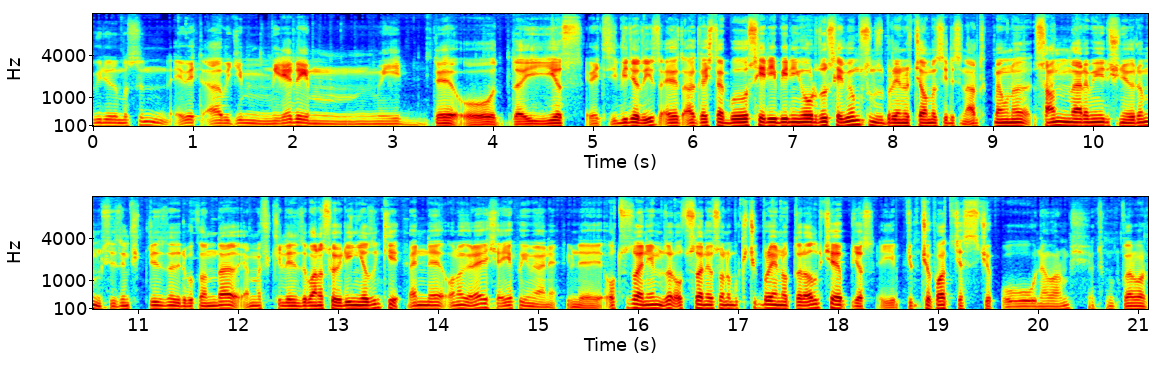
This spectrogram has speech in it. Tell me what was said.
Videomuzun evet abicim videodayım. Videodayız. Evet videodayız. Evet arkadaşlar bu seri beni yordu. Seviyor musunuz brain not çalma serisini? Artık ben buna son vermeyi düşünüyorum. Sizin fikriniz nedir bu konuda? Ama fikirlerinizi bana söyleyin yazın ki ben de ona göre şey yapayım yani. Şimdi 30 saniyemiz var. 30 saniye sonra bu küçük brain notları alıp şey yapacağız. E, çöp, çöpe atacağız. Çöp. Oo ne varmış? Yatıklıklar var.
